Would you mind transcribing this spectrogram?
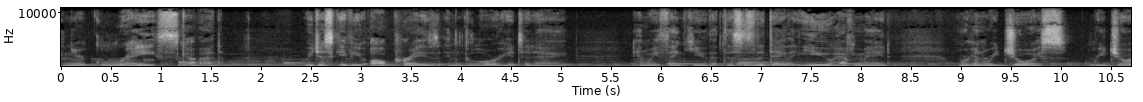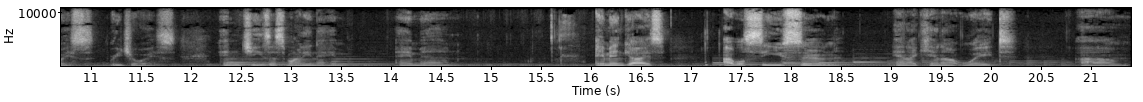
in your grace, God. We just give you all praise and glory today. And we thank you that this is the day that you have made. We're going to rejoice, rejoice, rejoice. In Jesus' mighty name, amen. Amen, guys. I will see you soon, and I cannot wait um,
